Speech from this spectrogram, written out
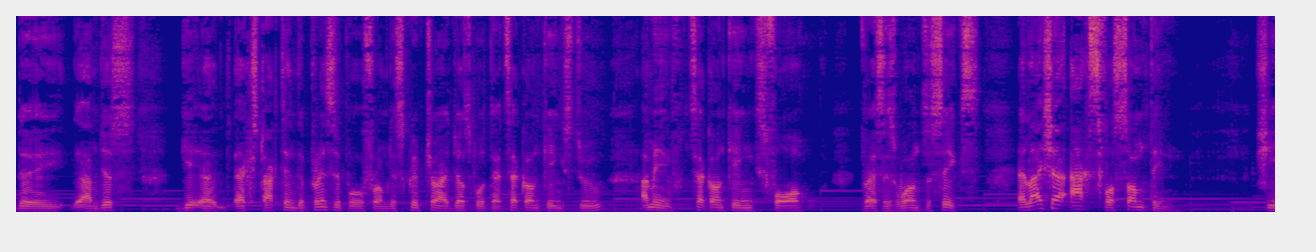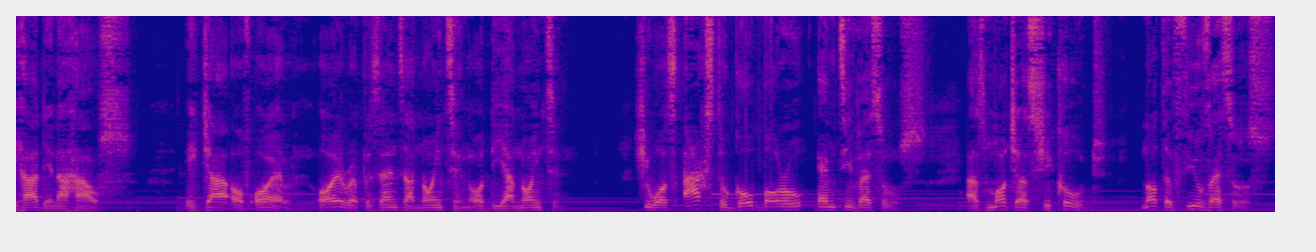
the, I'm just Uh, extracting the principle from the scripture I just quoted, Second Kings 2, I mean, Second Kings 4, verses 1 to 6. Elisha asked for something she had in her house a jar of oil. Oil represents anointing or the anointing. She was asked to go borrow empty vessels as much as she could, not a few vessels.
